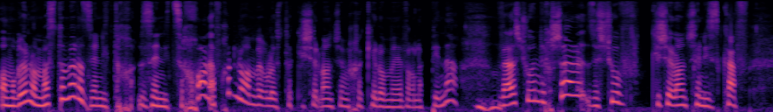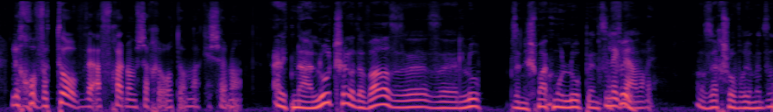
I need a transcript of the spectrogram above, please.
אומרים לו, מה זאת אומרת, זה, ניתח, זה ניצחון, אף אחד לא אומר לו את הכישלון שמחכה לו מעבר לפינה. Mm-hmm. ואז כשהוא נכשל, זה שוב כישלון שנזקף לחובתו, ואף אחד לא משחרר אותו מהכישלון. ההתנהלות של הדבר הזה, זה לופ, זה נשמע כמו לופ אינסופי. לגמרי. אז איך שוברים את זה?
